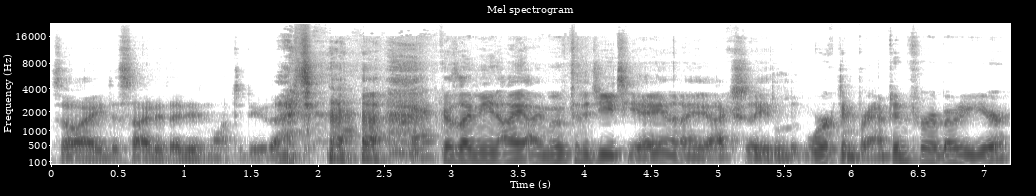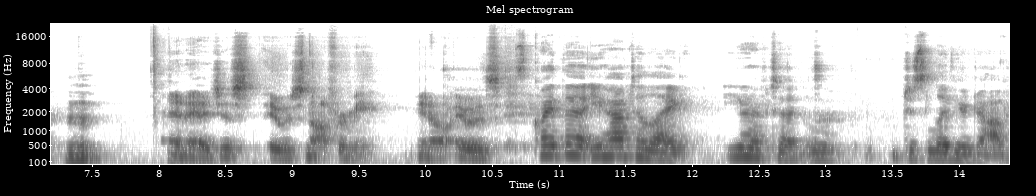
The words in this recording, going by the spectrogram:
So I decided I didn't want to do that. Yeah, fair. Because I mean, I, I moved to the GTA and then I actually worked in Brampton for about a year, Mhm. and it just it was not for me. You know, it was It's quite the. You have to like. You have to l- just live your job.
